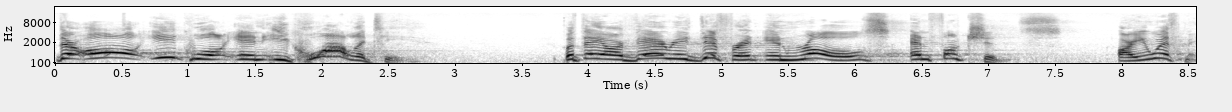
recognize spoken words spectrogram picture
They're all equal in equality, but they are very different in roles and functions. Are you with me?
